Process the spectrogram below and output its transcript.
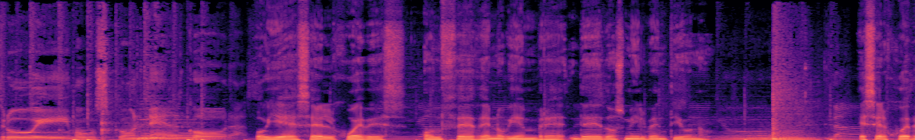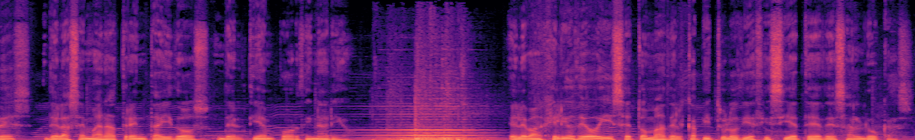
construimos con el corazón. Hoy es el jueves 11 de noviembre de 2021. Es el jueves de la semana 32 del tiempo ordinario. El Evangelio de hoy se toma del capítulo 17 de San Lucas,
